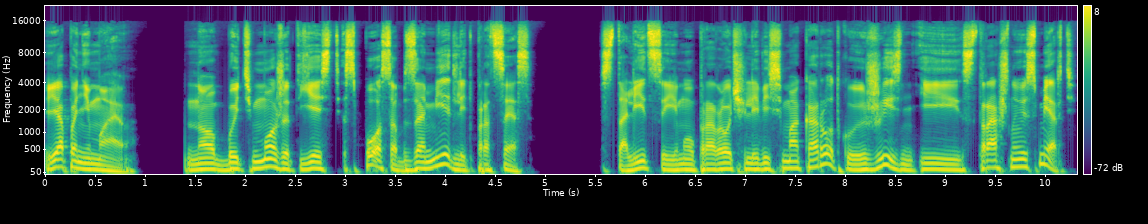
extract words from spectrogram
«Я понимаю, но, быть может, есть способ замедлить процесс. В столице ему пророчили весьма короткую жизнь и страшную смерть».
